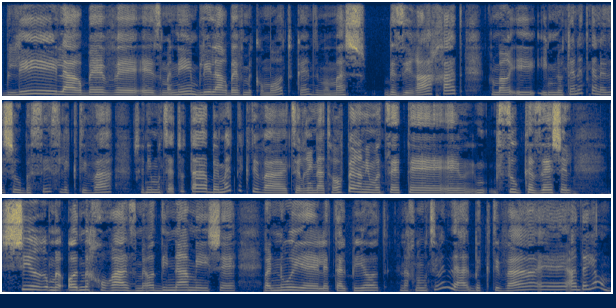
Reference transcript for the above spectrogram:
בלי לערבב uh, זמנים, בלי לערבב מקומות, כן? זה ממש בזירה אחת. כלומר, היא, היא נותנת כאן איזשהו בסיס לכתיבה שאני מוצאת אותה באמת בכתיבה. אצל רינת הופר אני מוצאת אה, אה, סוג כזה של... שיר מאוד מחורז, מאוד דינמי, שבנוי אה, לתלפיות. אנחנו מוצאים את זה בכתיבה אה, עד היום.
